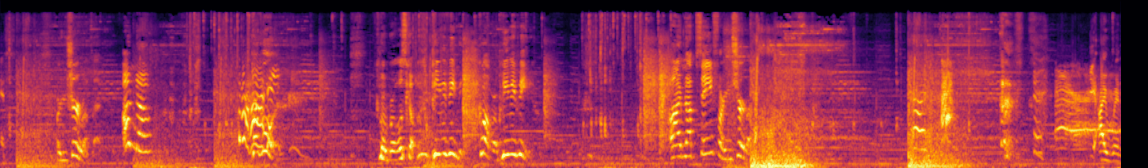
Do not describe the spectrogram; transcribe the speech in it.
Yes. Are you sure about that? Oh no! Come on, Come on, bro, let's go. PvP. Come on, bro, PvP. I'm not safe. Are you sure about that? I win.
